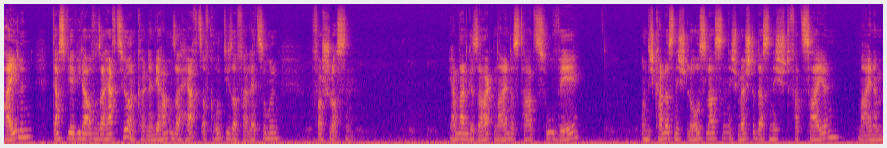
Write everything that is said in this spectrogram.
heilen, dass wir wieder auf unser Herz hören können. Denn wir haben unser Herz aufgrund dieser Verletzungen verschlossen. Wir haben dann gesagt, nein, das tat zu weh, und ich kann das nicht loslassen, ich möchte das nicht verzeihen meinem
